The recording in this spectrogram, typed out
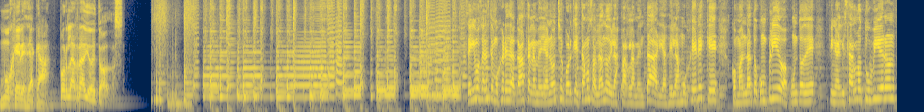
Mujeres de acá, por la radio de todos. Seguimos en este Mujeres de acá hasta la medianoche porque estamos hablando de las parlamentarias, de las mujeres que con mandato cumplido, a punto de finalizarlo, tuvieron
